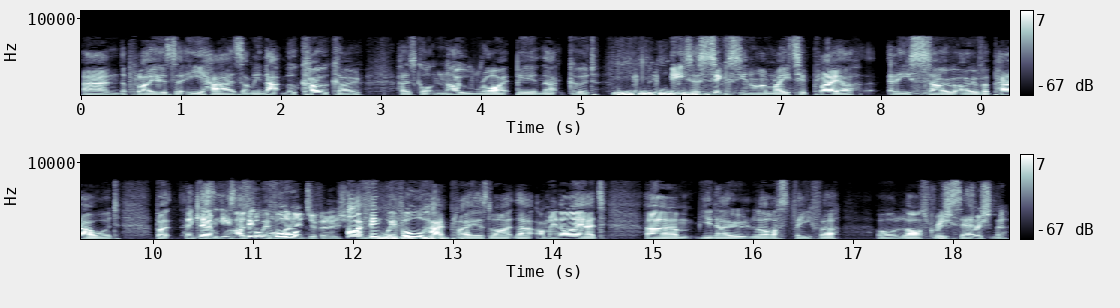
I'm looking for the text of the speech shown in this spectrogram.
And the players that he has, I mean, that Moukoko has got Mm. no right being that good. he's a 69 rated player and he's so overpowered. But I think then he's, he's I the think we've all. I think we've all had players like that. I mean, I had, um, you know, last FIFA or last Krish- reset. Krishna.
